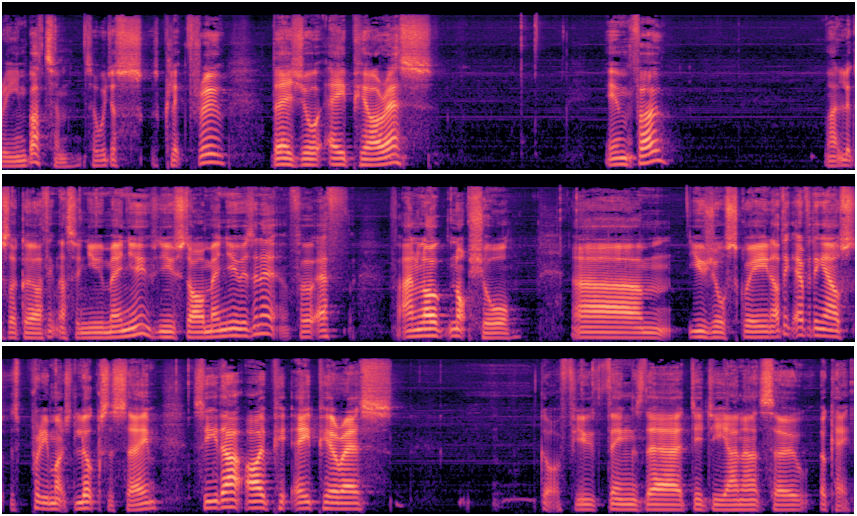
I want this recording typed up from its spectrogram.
green button. So we just click through. There's your APRS info. That looks like a, I think that's a new menu, new style menu, isn't it? For F for analog, not sure. Um, usual screen. I think everything else is pretty much looks the same. See that IP, APRS got a few things there. Digiana. So okay,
